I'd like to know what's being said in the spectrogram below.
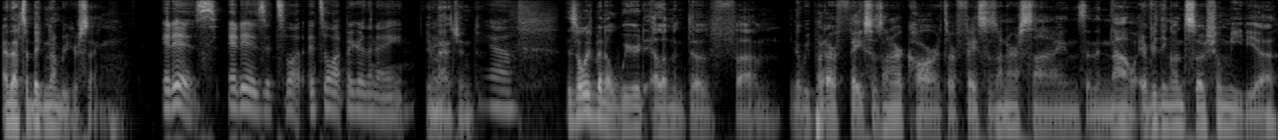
And that's a big number you're saying, It is. It is. It's a lot, it's a lot bigger than I imagined. Yeah. There's always been a weird element of, um, you know, we put our faces on our cards, our faces on our signs, and then now everything on social media.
